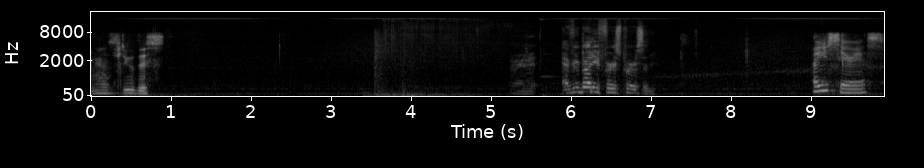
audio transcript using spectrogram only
Let's do this. Alright. Everybody first person. Are you serious?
